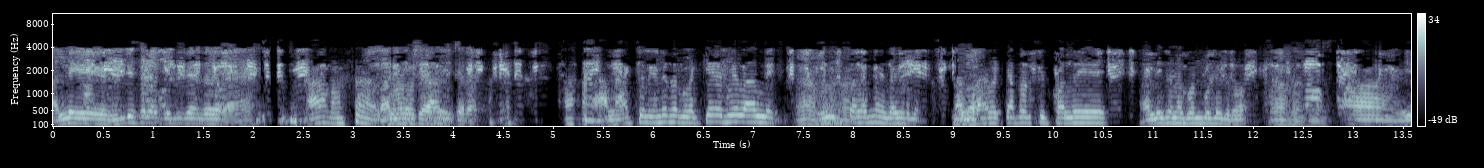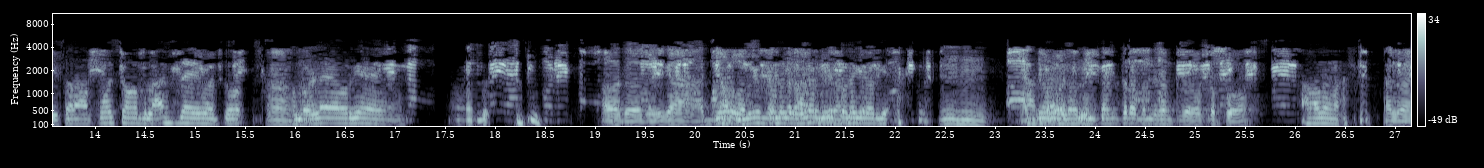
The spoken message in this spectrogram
ಅಲ್ಲಿ ಎಲ್ಲ ಗೆದ್ದಿದೆ ಅಂತಂದ್ರೆ. ಭಾರಿ ಖುಷಿ ಆದ ವಿಚಾರ. ಅಲ್ಲಿ ಆಕ್ಚುಲಿ ಇಂಡಿಯಾದ ಲೆಕ್ಕ ಇರ್ಲಿಲ್ಲ ಅಲ್ಲಿ. ಸಲನೇ ಇದಾಗಿರೋದು ನಮ್ಮ ಪ್ರೈವೇಟ್ ಕ್ಯಾಪ್ಟನ್ಶಿಪ್ ಅಲ್ಲಿ ಜನ ಬಂದ್ಬಿಟ್ಟಿದ್ರು. ಈ ತರ ಅಪೋಸ್ಟ್ ಅವ್ರದ್ದು ಲಾಸ್ಟ್ ಡೇ ಇವತ್ತು. ಒಂದ್ ಒಳ್ಳೆ ಅವ್ರಿಗೆ ಹೌದೌದು. ಈಗ ಹದಿನೇಳು ನಂತರ ಬಂದಿರೋ- ಹದಿನೇಳು ನಂತರ ಬಂದಿರೋಂಥದ್ದು ಕಪ್ಪು ಅಲ್ವಾ?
